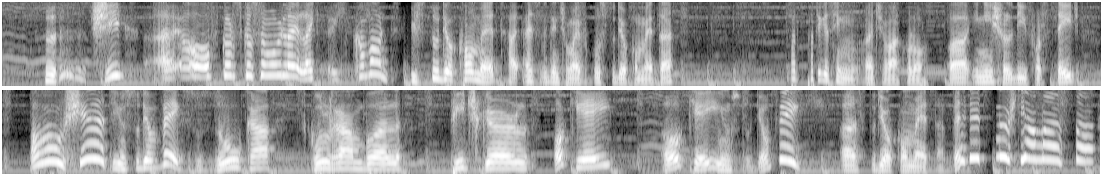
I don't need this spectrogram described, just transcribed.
Și, uh, of course că o să mă uit la el, like, come on, e Studio Comet, hai, hai să vedem ce mai făcut Studio Cometa. Poate, poate găsim uh, ceva acolo, uh, Initial D for Stage. Oh shit, e un studio vechi, Suzuka, School Rumble, Peach Girl, ok, ok, e un studio vechi, uh, Studio Cometa, vedeți, nu știam asta,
